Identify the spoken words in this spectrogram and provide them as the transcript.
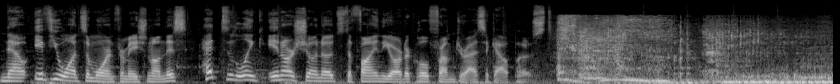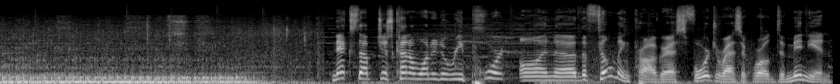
Now, if you want some more information on this, head to the link in our show notes to find the article from Jurassic Outpost. Next up, just kind of wanted to report on uh, the filming progress for Jurassic World Dominion.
